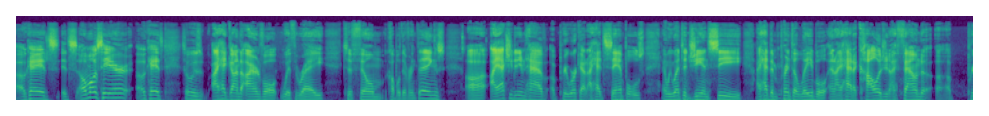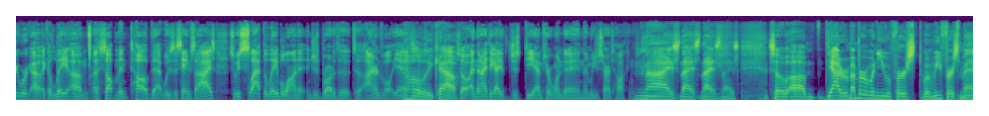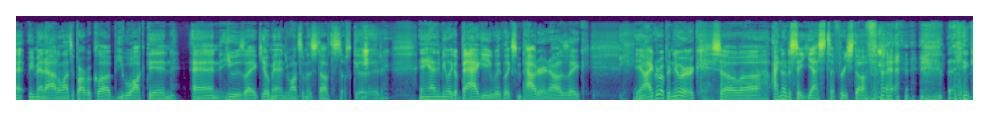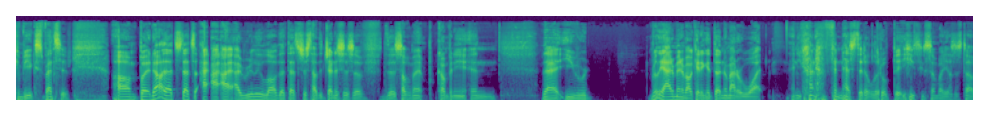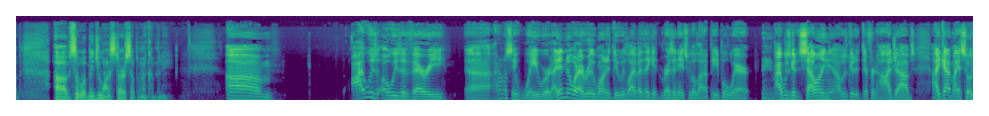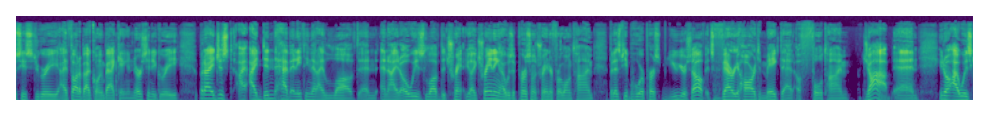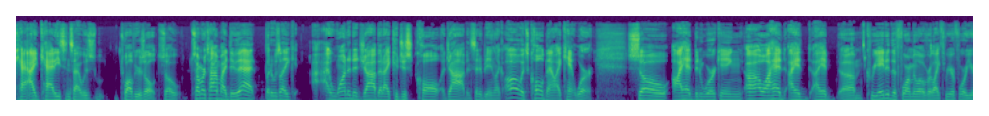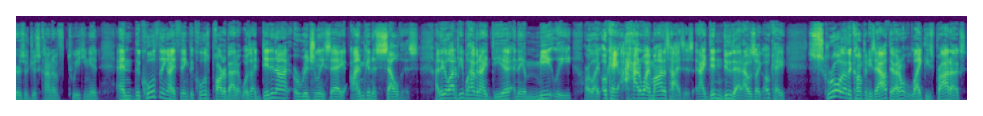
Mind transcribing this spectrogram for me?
"Okay, it's it's almost here." Okay, it's so it was. I had gone to Iron Vault with Ray to film a couple different things. Uh, I actually didn't even have a pre workout. I had samples, and we went to GNC. I had them print a label, and I had a collagen. I found a, a pre-work uh, like a lay, um, a supplement tub that was the same size. So we slapped a label on it and just brought it to, to Iron Vault. Yeah. So, Holy cow. so and then I think I just DM'd her one day and then we just started talking. Nice, nice, nice, nice. So, um, yeah, I remember when you first, when we first met, we met at Adelante Barber Club. You walked in and he was like, yo, man, you want some of this stuff? This stuff's good. and he handed me like a baggie with like some powder. And I was like, yeah, I grew up in Newark, so uh, I know to say yes to free stuff. that thing can be expensive. Um, but no, that's that's I, I I really love that. That's just how the genesis of the supplement company and that you were really adamant about getting it done no matter what. And you kind of finessed it a little bit using somebody else's tub. Um, so, what made you want to start a supplement company? Um, I was always a very uh, I don't want to say wayward. I didn't know what I really wanted to do with life. I think it resonates with a lot of people where I was good at selling. I was good at different odd jobs. I got my associate's degree. I thought about going back getting a nursing degree, but I just I, I didn't have anything that I loved, and and I'd always loved the train like training. I was a personal trainer for a long time, but as people who are pers- you yourself, it's very hard to make that a full time job. And you know, I was ca- I'd caddy since I was 12 years old. So summertime I do that, but it was like I wanted a job that I could just call a job instead of being like, oh, it's cold now, I can't work. So I had been working. Uh, oh, I had I had I had um, created the formula over like three or four years of just kind of tweaking it. And the cool thing I think, the coolest part about it was I did not originally say I'm going to sell this. I think a lot of people have an idea and they immediately are like, okay, how do I monetize this? And I didn't do that. I was like, okay, screw all the other companies out there. I don't like these products.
